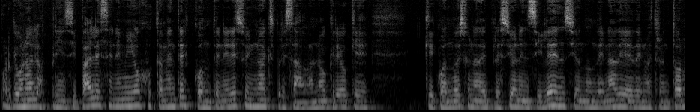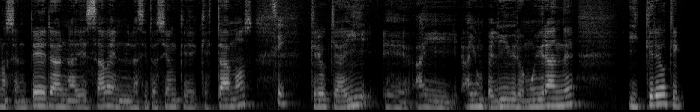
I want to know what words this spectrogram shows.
Porque uno de los principales enemigos justamente es contener eso y no expresarlo. No creo que, que cuando es una depresión en silencio, en donde nadie de nuestro entorno se entera, nadie sabe en la situación que, que estamos, sí creo que ahí eh, hay, hay, un peligro muy grande y creo que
